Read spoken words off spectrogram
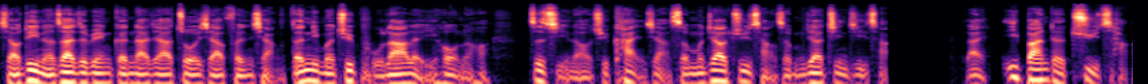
小弟呢，在这边跟大家做一下分享。等你们去普拉了以后呢，哈，自己呢去看一下什么叫剧场，什么叫竞技场。来，一般的剧场，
